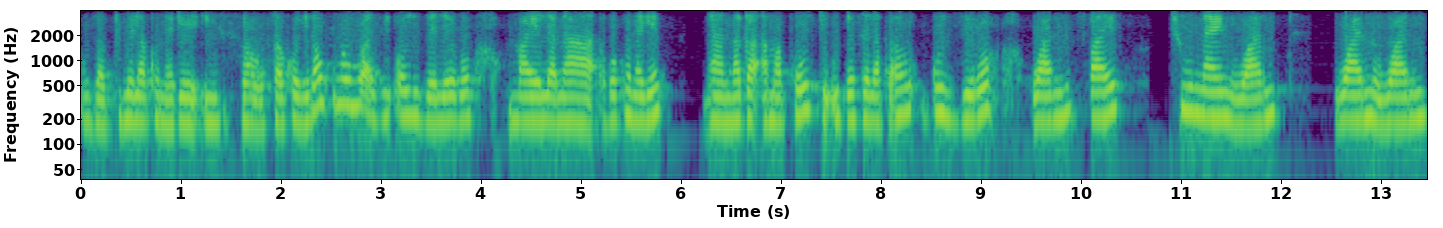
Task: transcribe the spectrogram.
uzakuthumela khona-ke isibawo sakho-ke na ufuna ulwazi oluzeleko mayelana kokhona-ke naka ama-post udosela pha ku-zero one five two nine one one one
